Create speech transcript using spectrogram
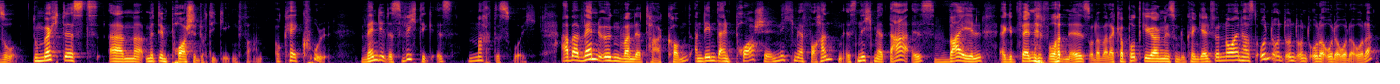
So, du möchtest ähm, mit dem Porsche durch die Gegend fahren. Okay, cool. Wenn dir das wichtig ist, mach das ruhig. Aber wenn irgendwann der Tag kommt, an dem dein Porsche nicht mehr vorhanden ist, nicht mehr da ist, weil er gepfändet worden ist oder weil er kaputt gegangen ist und du kein Geld für einen neuen hast und, und, und, und, oder, oder, oder, oder,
